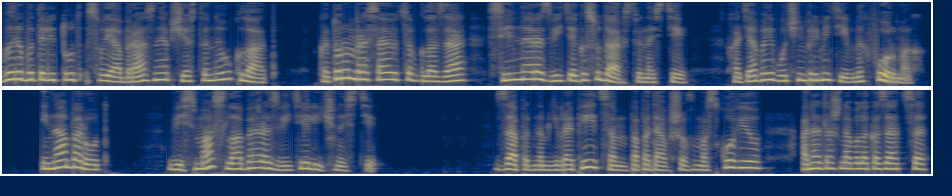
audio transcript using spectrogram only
выработали тут своеобразный общественный уклад, в котором бросаются в глаза сильное развитие государственности, хотя бы и в очень примитивных формах, и наоборот, весьма слабое развитие личности. Западным европейцам, попадавшим в Московию, она должна была казаться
